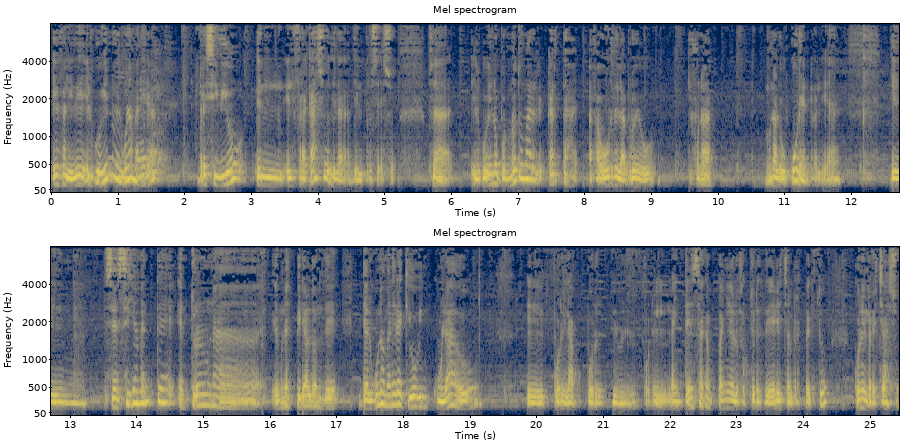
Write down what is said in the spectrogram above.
es validez. El gobierno de alguna manera recibió el, el fracaso de la- del proceso. O sea, el gobierno por no tomar cartas a favor del apruebo, que fue una, una locura en realidad, eh, sencillamente entró en una, en una espiral donde de alguna manera quedó vinculado eh, por, la, por, por la intensa campaña de los sectores de derecha al respecto con el rechazo.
